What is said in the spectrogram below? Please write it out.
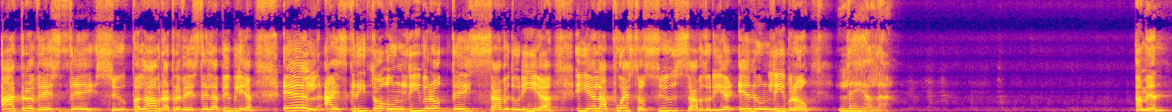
a través de su palabra, a través de la Biblia. Él ha escrito un libro de sabiduría y él ha puesto su sabiduría en un libro. Léala. Amén.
